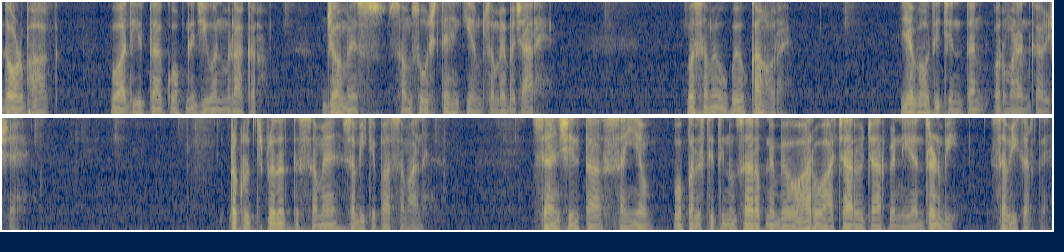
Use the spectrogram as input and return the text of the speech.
दौड़ भाग व अधीरता को अपने जीवन में लाकर जो हमें हम सोचते हैं कि हम समय बचा रहे हैं। वह समय उपयोग कहाँ हो रहा है? यह बहुत ही चिंतन और मनन का विषय है। प्रकृति प्रदत्त समय सभी के पास समान है। सहनशीलता, संयम व परिस्थिति अनुसार अपने व्यवहार व आचार विचार पर नियंत्रण भी सभी करते हैं।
